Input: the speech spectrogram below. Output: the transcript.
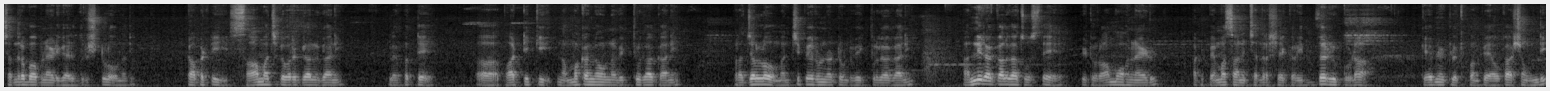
చంద్రబాబు నాయుడు గారి దృష్టిలో ఉన్నది. కాబట్టి సామాజిక వర్గాలు కానీ లేకపోతే పార్టీకి నమ్మకంగా ఉన్న వ్యక్తులుగా కానీ ప్రజల్లో మంచి పేరు ఉన్నటువంటి వ్యక్తులుగా కానీ అన్ని రకాలుగా చూస్తే ఇటు రామ్మోహన్ నాయుడు అటు పెమ్మసాని చంద్రశేఖర్ ఇద్దరు కూడా కేబినెట్లోకి పంపే అవకాశం ఉంది.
